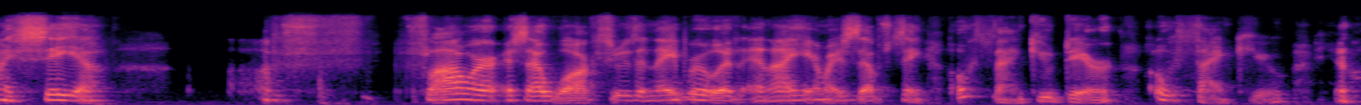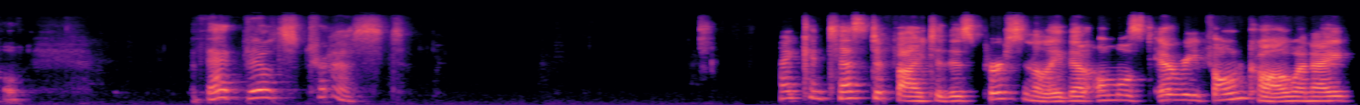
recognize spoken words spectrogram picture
I see a, a flower as I walk through the neighborhood and I hear myself say, Oh, thank you, dear. Oh, thank you. You know, that builds trust. I can testify to this personally that almost every phone call when I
